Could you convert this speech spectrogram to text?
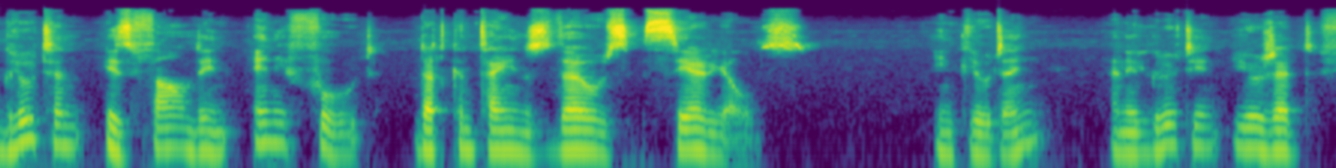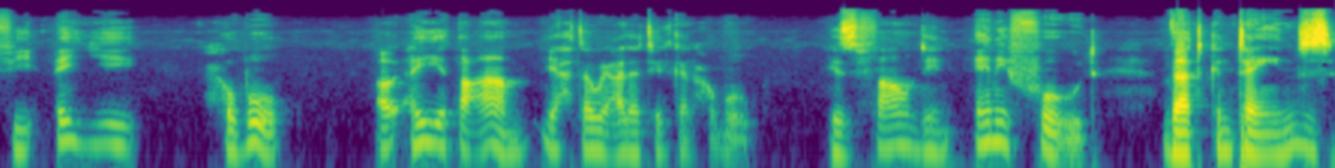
Gluten is found in any food that contains those cereals including أن الجلوتين يوجد في أي حبوب أو أي طعام يحتوي على تلك الحبوب is found in any food that contains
